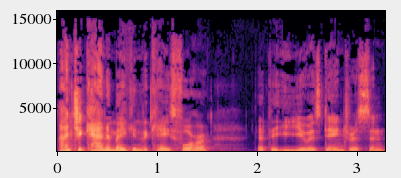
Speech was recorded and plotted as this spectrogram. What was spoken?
Aren't you kind of making the case for her that the EU is dangerous and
